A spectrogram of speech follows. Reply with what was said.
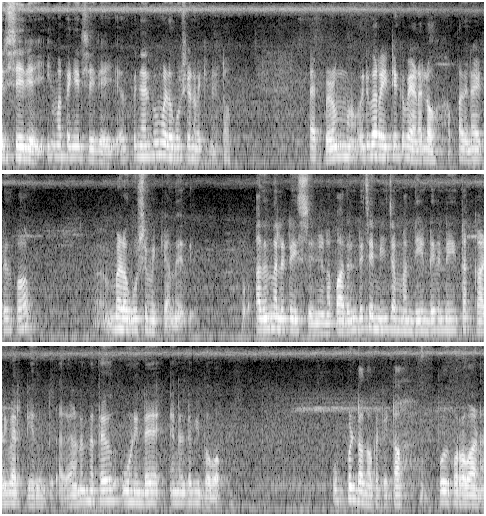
എരിശ്ശേരിയായി. ഈ മത്തങ്ങ എരിശ്ശേരിയായി. അതിപ്പോൾ ഞാനിപ്പോൾ മുളക് കുഷിയാണ് വെക്കുന്നത് കേട്ടോ എപ്പോഴും ഒരു വെറൈറ്റി ഒക്കെ വേണമല്ലോ അപ്പോൾ അതിനായിട്ട് ഇപ്പോൾ മുളക് വെക്കാൻ വെക്കാമെന്ന് കരുതി അതും നല്ല ടേസ്റ്റ് തന്നെയാണ്. അപ്പോൾ അതുണ്ട് ചെമ്മീൻ ചമ്മന്തി ഉണ്ട് പിന്നെ ഈ തക്കാളി വരട്ടിയതുണ്ട്. അതാണ് ഇന്നത്തെ ഊണിന്റെ ഞങ്ങളുടെ വിഭവം. ഉപ്പുണ്ടോ നോക്കട്ടെ കേട്ടോ ഉപ്പ് കുറവാണ്.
